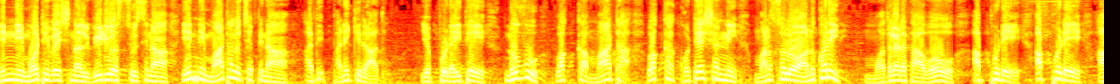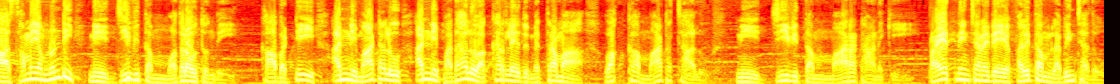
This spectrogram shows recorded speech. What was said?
ఎన్ని మోటివేషనల్ వీడియోస్ చూసినా ఎన్ని మాటలు చెప్పినా అది పనికిరాదు. ఎప్పుడైతే నువ్వు ఒక్క మాట ఒక్క కొటేషన్ని మనసులో అనుకొని మొదలెడతావో అప్పుడే అప్పుడే ఆ సమయం నుండి నీ జీవితం మొదలవుతుంది. కాబట్టి అన్ని మాటలు అన్ని పదాలు అక్కర్లేదు మిత్రమా. ఒక్క మాట చాలు. నీ జీవితం మారటానికి. ప్రయత్నించనిదే ఫలితం లభించదు.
